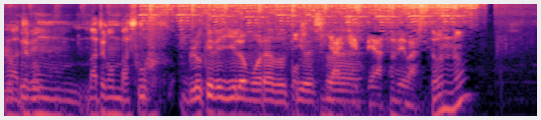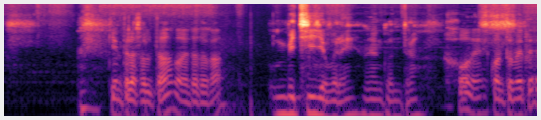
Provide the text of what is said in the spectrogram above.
Con, con un bastón. Uf, bloque de hielo morado, tío. Hostia, es- qué pedazo de bastón, ¿no? ¿Quién te lo ha soltado? ¿Dónde te ha tocado? Un bichillo por ahí, me lo he encontrado. Joder, ¿cuánto mete?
